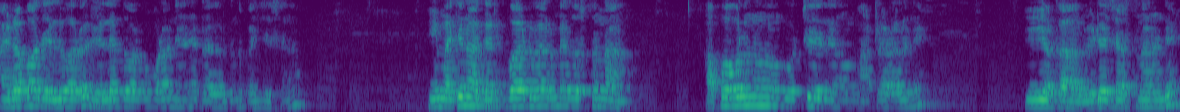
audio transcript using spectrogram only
హైదరాబాద్ వెళ్ళేవారు వెళ్ళేంత వరకు కూడా నేనే డ్రైవర్ కింద పనిచేశాను. ఈ మధ్య నా గరికపాటి వారి మీద వస్తున్న అపోహలను గురించి నేను మాట్లాడాలని ఈ యొక్క వీడియో చేస్తున్నానండి.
